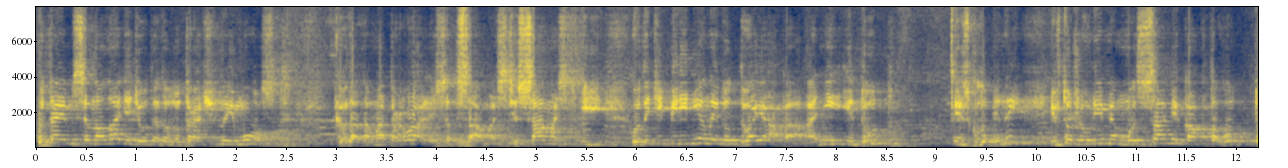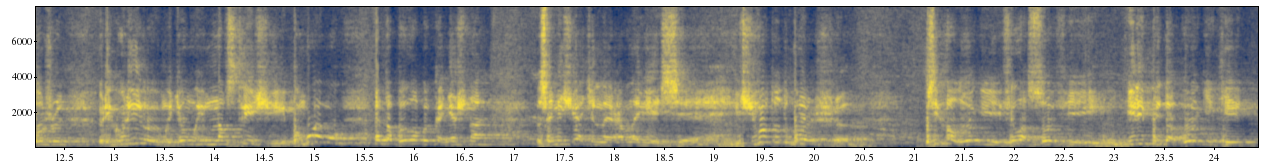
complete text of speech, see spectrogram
пытаемся наладить вот этот утраченный мост, когда-то мы оторвались от самости. Самость и вот эти перемены идут двояко. Они идут из глубины, и в то же время мы сами как-то вот тоже регулируем, идем им навстречу. И, по-моему, это было бы, конечно, замечательное равновесие. И чего тут больше? Психологии, философии или педагогики,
